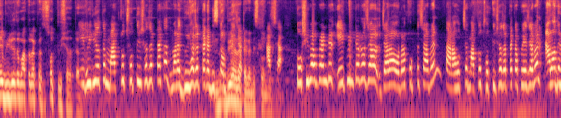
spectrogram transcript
এই ভিডিওতে মাত্র একটা ছত্রিশ হাজার টাকা। এই ভিডিওতে মাত্র ছত্রিশ হাজার টাকা মানে দুই হাজার টাকা ডিসকাউন্ট দুই হাজার টাকা ডিসকাউন্ট আচ্ছা তোশিবা ব্র্যান্ডের এই প্রিন্টারও যারা অর্ডার করতে চাবেন তারা হচ্ছে মাত্র ছত্রিশ হাজার টাকা পেয়ে যাবেন আমাদের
